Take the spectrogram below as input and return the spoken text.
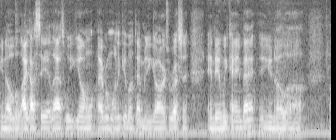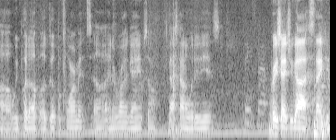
You know, like I said last week, you don't ever want to give up that many yards rushing. And then we came back, and you know, uh, uh, we put up a good performance uh, in the run game. So that's kind of what it is. Thanks, Matt. Appreciate you guys. Thank you.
